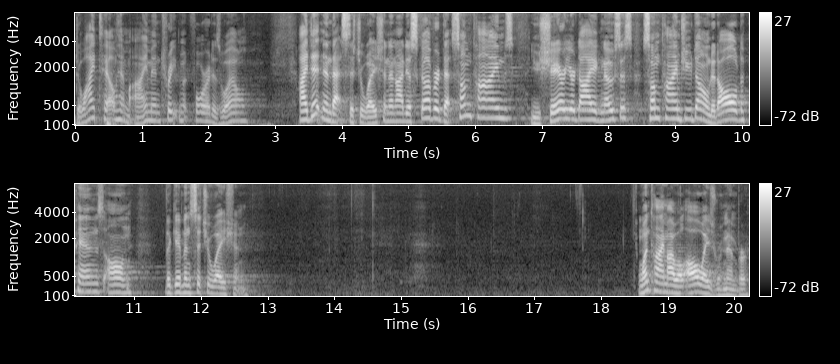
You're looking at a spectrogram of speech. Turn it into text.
do I tell him I'm in treatment for it as well? I didn't in that situation, and I discovered that sometimes you share your diagnosis, sometimes you don't. It all depends on the given situation. One time I will always remember,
